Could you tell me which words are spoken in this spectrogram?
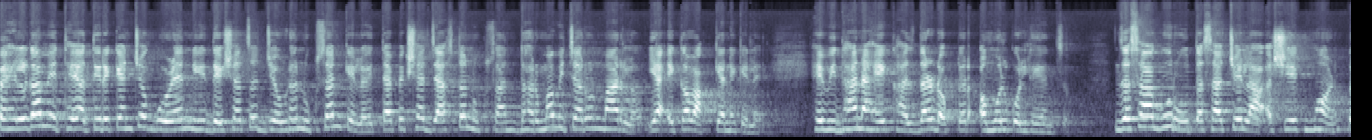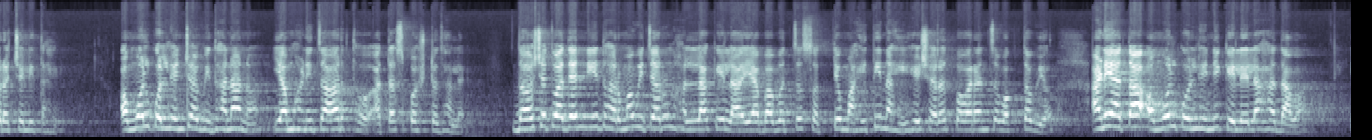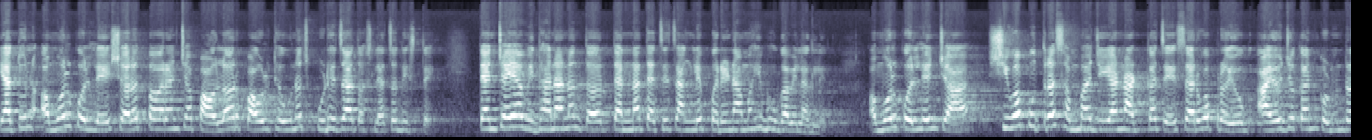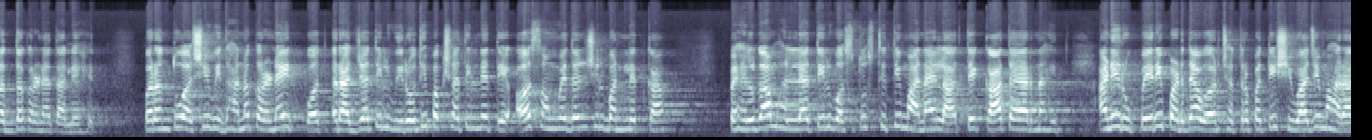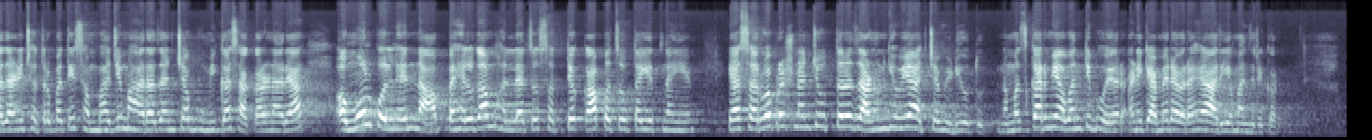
पहलगाम येथे अतिरेक्यांच्या गोळ्यांनी देशाचं जेवढं नुकसान केलंय त्यापेक्षा जास्त नुकसान धर्म विचारून मारलं या एका वाक्याने केलंय. हे विधान आहे खासदार डॉक्टर अमोल कोल्हे यांचं. जसा गुरु तसा चेला अशी एक म्हण प्रचलित आहे. अमोल कोल्हेंच्या विधानानं या म्हणीचा अर्थ आता स्पष्ट झालाय. दहशतवाद्यांनी धर्म विचारून हल्ला केला याबाबतचं सत्य माहिती नाही हे शरद पवारांचं वक्तव्य आणि आता अमोल कोल्हेंनी केलेला हा दावा. यातून अमोल कोल्हे शरद पवारांच्या पावलावर पाऊल ठेवूनच पुढे जात असल्याचं दिसतंय. त्यांच्या या विधानानंतर त्यांना त्याचे चांगले परिणामही भोगावे लागलेत अमोल कोल्हेंच्या शिवपुत्र संभाजी या नाटकाचे सर्व प्रयोग आयोजकांकडून रद्द करण्यात आले आहेत. परंतु अशी विधानं करण्याइतपत राज्यातील विरोधी पक्षातील नेते असंवेदनशील बनलेत का? पहलगाम हल्ल्यातील वस्तुस्थिती मानायला ते का तयार नाहीत? आणि रुपेरी पडद्यावर छत्रपती शिवाजी महाराज आणि छत्रपती संभाजी महाराजांच्या भूमिका साकारणाऱ्या अमोल कोल्हेंना पहलगाम हल्ल्याचं सत्य का पचवता येत नाहीये? या सर्व प्रश्नांची उत्तरं जाणून घेऊया आजच्या व्हिडिओतून. नमस्कार मी अवंती भोयर आणि कॅमेऱ्यावर आहे आर्य मांजरेकर.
